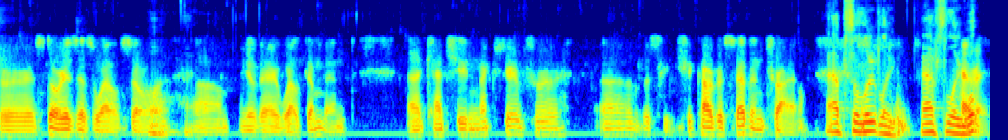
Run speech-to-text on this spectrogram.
for stories as well. So uh, um, you're very welcome, and uh, catch you next year for uh, the Chicago Seven trial. Absolutely, absolutely. Well, right.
